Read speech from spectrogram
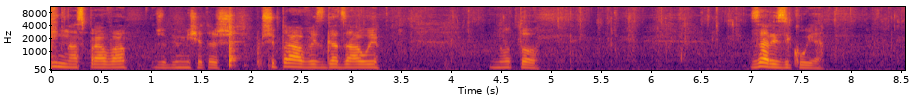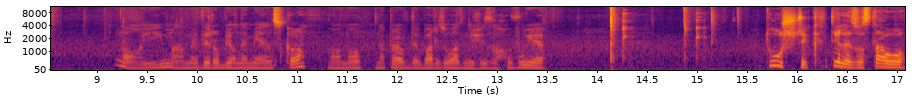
Inna sprawa, żeby mi się też przyprawy zgadzały, no to zaryzykuję. No i mamy wyrobione mięsko. Ono naprawdę bardzo ładnie się zachowuje. Tłuszczyk tyle zostało,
